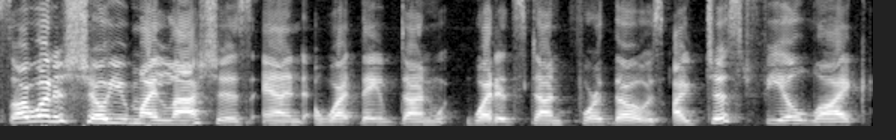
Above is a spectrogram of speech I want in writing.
So I want to show you my lashes and what they've done what it's done for those. I just feel like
